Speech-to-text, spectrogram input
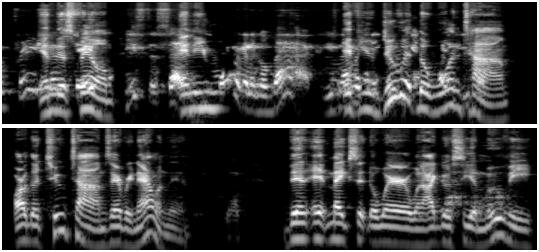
I'm pretty in sure this Dave film, and he's you- never going to go back. If you do it the one time or the two times every now and then, Yeah. then it makes it to where when I go see a movie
